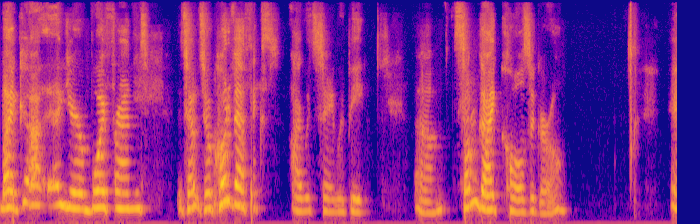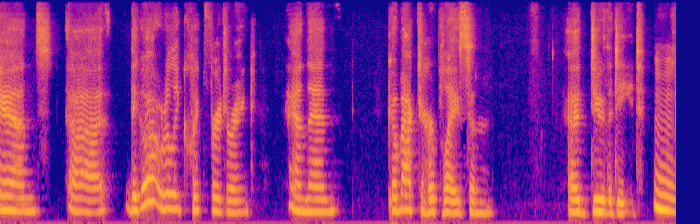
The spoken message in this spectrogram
Like uh, your boyfriend. So, so code of ethics, I would say, would be um, some guy calls a girl and uh, they go out really quick for a drink and then go back to her place and uh, do the deed. Mm.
